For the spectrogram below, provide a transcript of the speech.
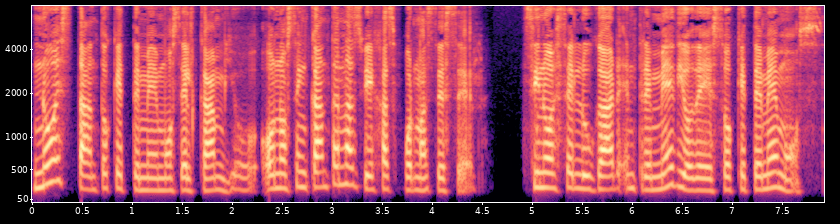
No es tanto que tememos el cambio o nos encantan las viejas formas de ser, sino es el lugar entre medio de eso que tememos.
